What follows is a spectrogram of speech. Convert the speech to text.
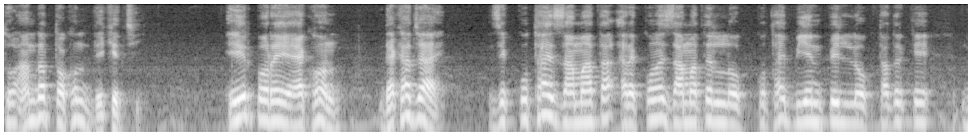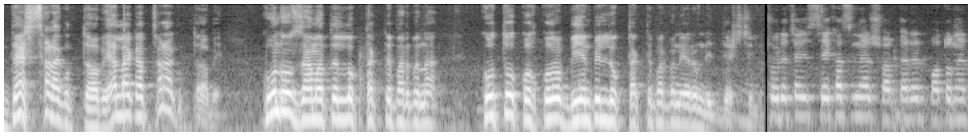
তো আমরা তখন দেখেছি। এরপরে এখন দেখা যায় যে কোথায় জামাতা, আরে কোথায় জামাতের লোক, কোথায় বিএনপির লোক, তাদেরকে দেশ ছাড়া করতে হবে এলাকা ছাড়া করতে হবে। কোনো জামাতের লোক থাকতে পারবে না কত কোনো বিএনপির লোক থাকতে পারবে না এরকম নির্দেশ ছিল। স্বৈরাচারী শেখ হাসিনার সরকারের পতনের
